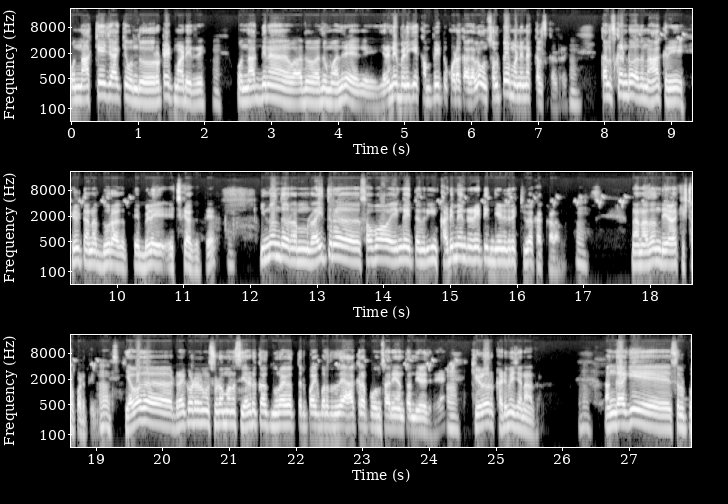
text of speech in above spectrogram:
ಒಂದ್ ನಾಲ್ಕು ಕೆಜಿ ಹಾಕಿ ಒಂದು ರೊಟೇಟ್ ಮಾಡಿರ್ರಿ. ಒಂದ್ ನಾಲ್ಕು ದಿನ ಅದು ಅದು ಅಂದ್ರೆ ಎರಡನೇ ಬೆಳಿಗ್ಗೆ ಕಂಪ್ಲೀಟ್ ಕೊಡಕ್ಕಾಗಲ್ಲ ಒಂದ್ ಸ್ವಲ್ಪ ಮಣ್ಣಿನ ಕಲ್ಸ್ಕೊಳ್ರಿ. ಕಲ್ಸ್ಕೊಂಡು ಅದನ್ನ ಹಾಕ್ರಿ ಹೀಟ್ ಅನ್ನೋದು ದೂರ ಆಗುತ್ತೆ ಬೆಳೆ ಹೆಚ್ಚಿಗೆ ಆಗುತ್ತೆ. ಇನ್ನೊಂದು ನಮ್ ರೈತರ ಸ್ವಭಾವ ಹೆಂಗೈತೆ ಅಂದ್ರೆ ಈಗ ಕಡಿಮೆ ರೇಟ್ ಇಂದ ಹೇಳಿದ್ರೆ ಕಿವ್ಯಾಕ್ ಹಾಕೊಳ್ಳಲ್ಲ. ನಾನು ಅದೊಂದು ಹೇಳಕ್ ಇಷ್ಟಪಡ್ತೀನಿ. ಪಡ್ತೀನಿ ಯಾವಾಗ ಡ್ರೈಕೋಡರ್ಮ ಸುಡಮನಸ್ ಎರಡು ಕಾಲ್ ನೂರ ಐವತ್ತು ರೂಪಾಯಿಗೆ ಬರ್ತದೆ ಹಾಕ್ರಪ್ಪ ಒಂದ್ಸಾರಿ ಅಂತಂದ್ ಹೇಳಿದ್ರೆ. ಕೇಳೋರು ಕಡಿಮೆ ಜನ ಆದ್ರು. ಹಂಗಾಗಿ ಸ್ವಲ್ಪ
